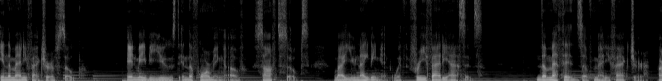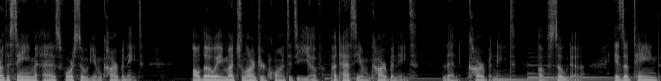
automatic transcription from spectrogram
in the manufacture of soap. It may be used in the forming of soft soaps by uniting it with free fatty acids. The methods of manufacture are the same as for sodium carbonate, although a much larger quantity of potassium carbonate than carbonate of soda is obtained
